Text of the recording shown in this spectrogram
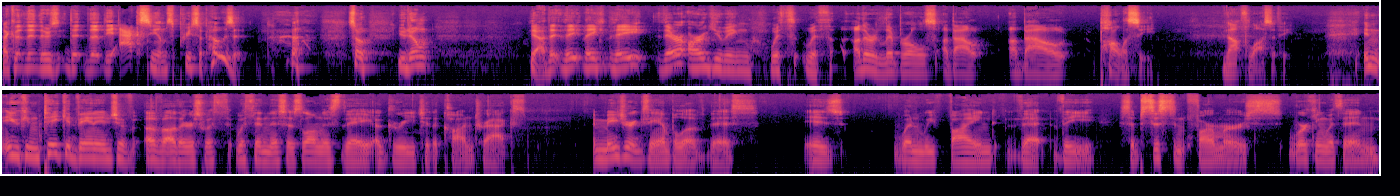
Like the, the- there's the, the, the axioms presuppose it. so you don't yeah, they, they, they, they, they're arguing with, with other liberals about, about policy, not philosophy. and you can take advantage of, of others with within this as long as they agree to the contracts. A major example of this is when we find that the subsistent farmers working within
